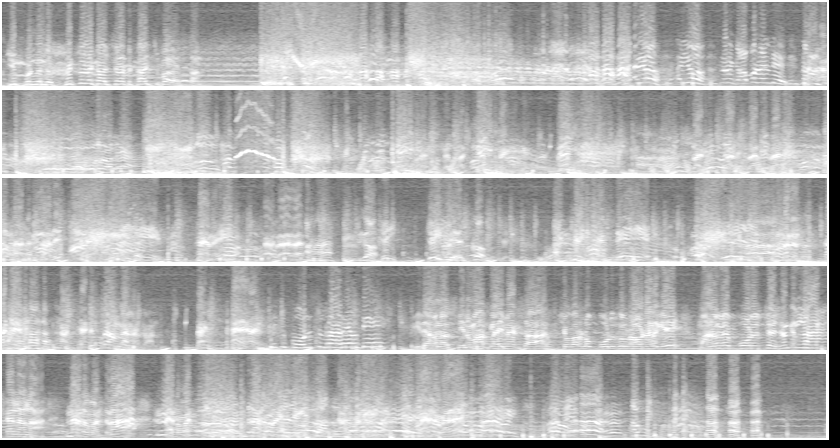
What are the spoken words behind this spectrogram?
ఇప్పుడు నన్ను పిట్టలు కాల్చినట్టు కాల్చి పారేస్తాను అయ్యో అయ్యో నన్ను కాపాడండి. ఇంటికి పోలీసులు రారేమిటి? ఇదేమన్నా సినిమా క్లైమాక్స్ చివరిలో పోలీసులు రావడానికి మనమే పోలీస్ స్టేషన్కి లాక్కెళ్ళాలా నడవంట్రా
